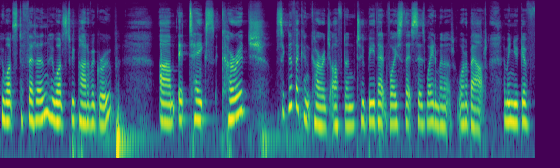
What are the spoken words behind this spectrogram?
who wants to fit in, who wants to be part of a group. Um, it takes courage, significant courage often, to be that voice that says, wait a minute, what about? I mean, you give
